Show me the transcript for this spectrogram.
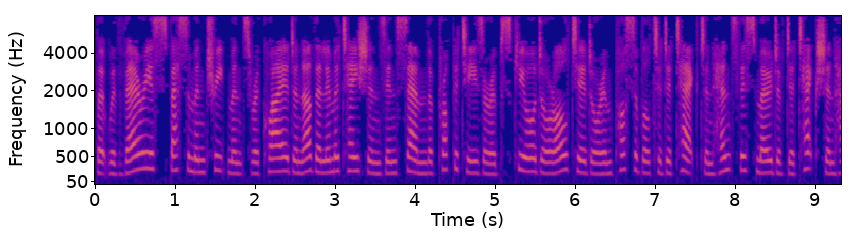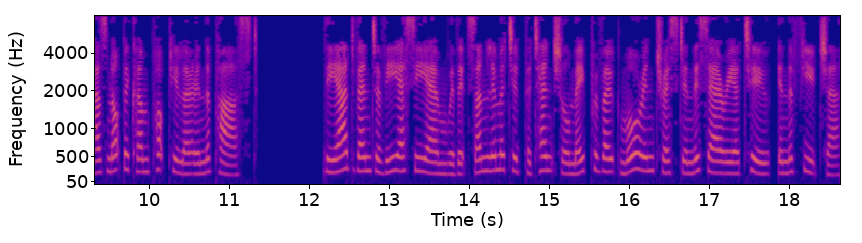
but with various specimen treatments required and other limitations in SEM the properties are obscured or altered or impossible to detect and hence this mode of detection has not become popular in the past. The advent of ESEM with its unlimited potential may provoke more interest in this area too, in the future.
